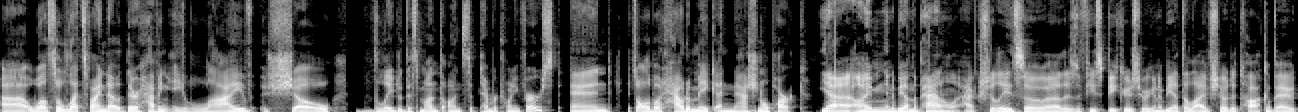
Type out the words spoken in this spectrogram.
Uh, well, so Let's Find Out. They're having a live show later this month on September 21st, and it's all about how to make a national park. Yeah, I'm going to be on the panel, actually. So uh, there's a few speakers who are going to be at the live show to talk about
